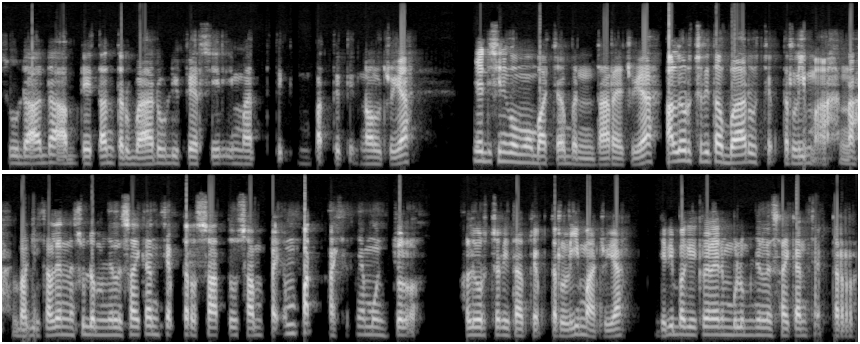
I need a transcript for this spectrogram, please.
Sudah ada updatean terbaru di versi 5.4.0 cuy ya. Ya di sini gua mau baca bentar ya cuy ya. Alur cerita baru chapter 5. Nah, bagi kalian yang sudah menyelesaikan chapter 1 sampai 4 akhirnya muncul alur cerita chapter 5 cuy ya. Jadi bagi kalian yang belum menyelesaikan chapter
